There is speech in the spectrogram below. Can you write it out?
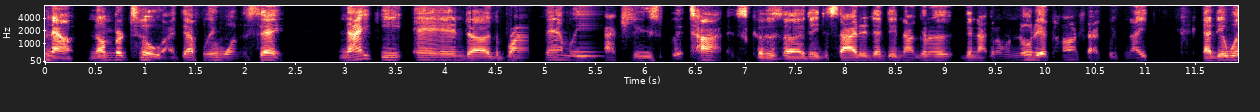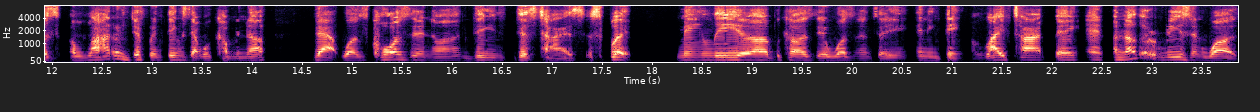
Now, number two, I definitely want to say Nike and uh, the Bryant family actually split ties because uh, they decided that they're not gonna they're not gonna renew their contract with Nike. Now there was a lot of different things that were coming up that was causing uh, these this ties to split, mainly uh, because there wasn't a anything a lifetime thing, and another reason was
